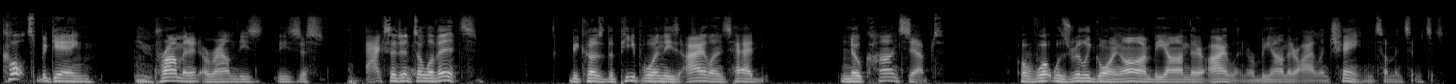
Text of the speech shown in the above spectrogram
cults became prominent around these these just accidental events because the people in these islands had no concept of what was really going on beyond their island or beyond their island chain in some instances.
